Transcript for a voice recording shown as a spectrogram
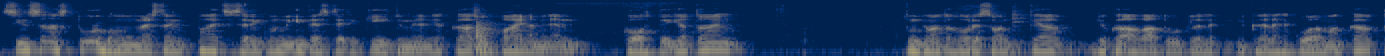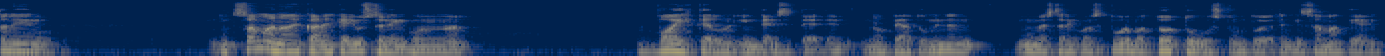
siinä sanassa turbo mun mielestä niin paitsi se niin kuin intensiteetin kiihtyminen ja kaasun painaminen kohti jotain tuntematonta horisonttia, joka avautuu kyllä nykyään lähinnä kuoleman kautta, niin mm. mutta samaan aikaan ehkä just se niin kuin vaihtelun intensiteetin nopeutuminen, mun mielestä niin kuin se turbototuus tuntuu jotenkin saman tien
